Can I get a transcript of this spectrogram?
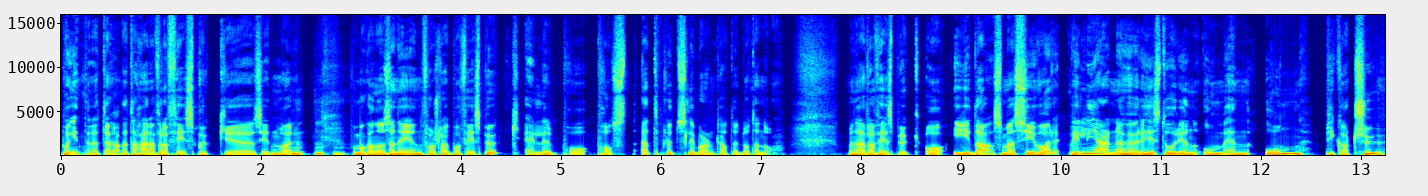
På internett, ja. Ja. Dette her er fra Facebook-siden vår. Mm, mm, mm. For Man kan jo sende inn forslag på Facebook eller på post at plutseligbarneteater.no. Men det er fra Facebook. Og Ida, som er syv år, vil gjerne høre historien om en ond Pikachu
